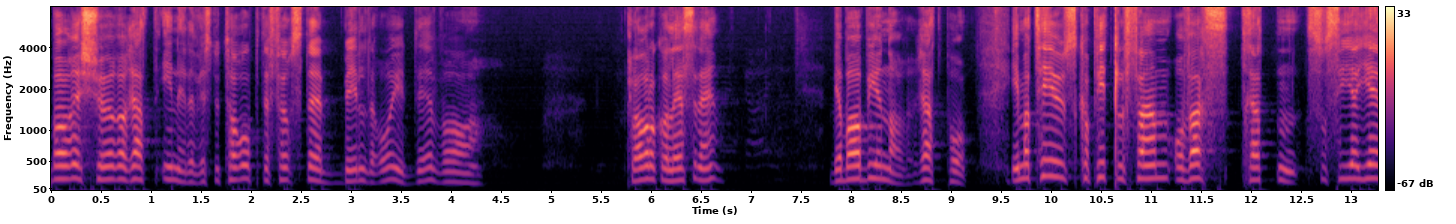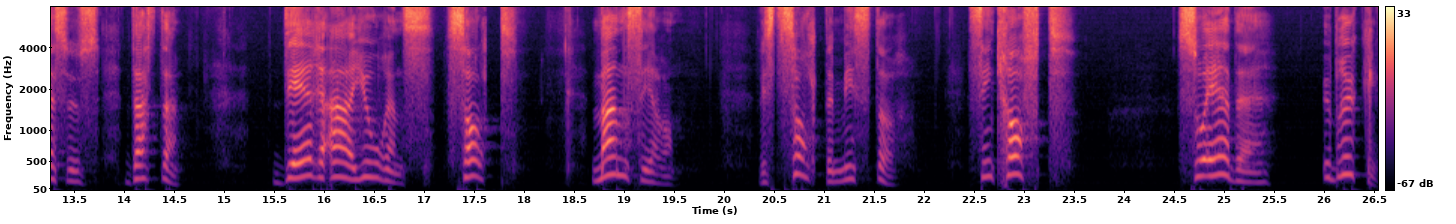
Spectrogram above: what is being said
bare kjører rett inn i det. Hvis du tar opp det første bildet Oi, det var Klarer dere å lese det? Vi bare begynner rett på. I Matteus kapittel 5 og vers 13 så sier Jesus dette. Dere er jordens salt. Men, sier han, hvis saltet mister sin kraft, så er det ubrukelig.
